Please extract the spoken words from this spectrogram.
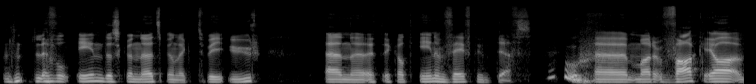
level 1 dus kunnen uitspelen, like twee uur. En eh, het- ik had 51 deaths. Eh, maar vaak, ja,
